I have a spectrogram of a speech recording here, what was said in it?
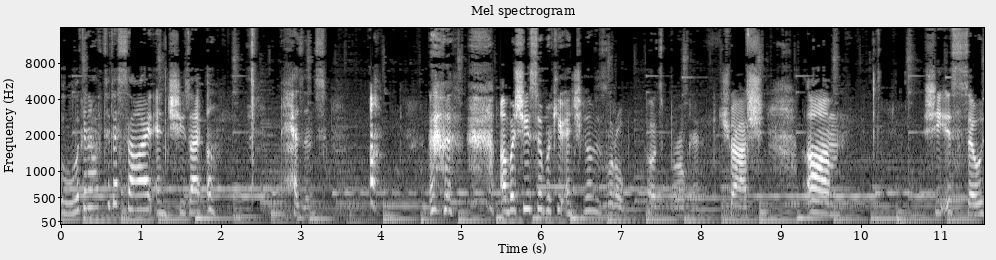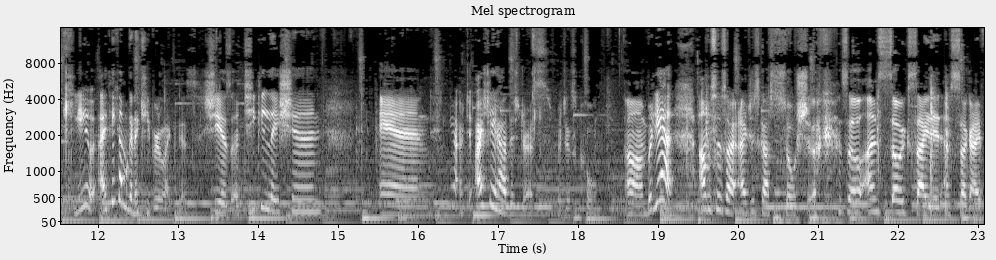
looking off to the side, and she's like, oh, peasants. Oh. um, but she's super cute, and she has this little, oh, it's broken, trash. Um, she is so cute. I think I'm gonna keep her like this. She has articulation and yeah, I actually have this dress, which is cool. Um, but yeah, I'm so sorry. I just got so shook. So I'm so excited. I'm so glad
